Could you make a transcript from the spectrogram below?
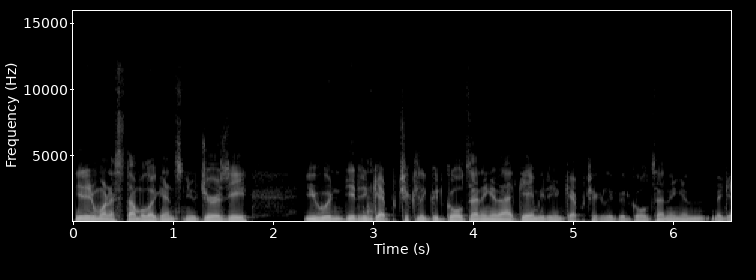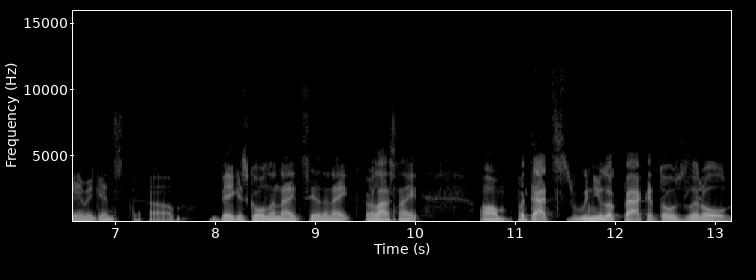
you didn't want to stumble against New Jersey you wouldn't you didn't get particularly good goaltending in that game. You didn't get particularly good goaltending in the game against um, Vegas Golden Knights the other night or last night. Um, but that's when you look back at those little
